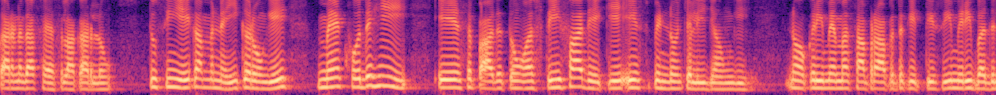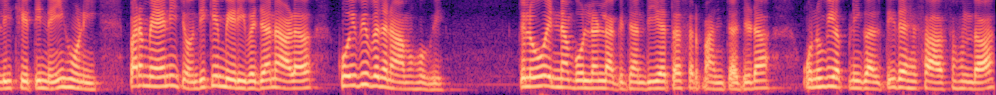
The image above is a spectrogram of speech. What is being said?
ਕਰਨ ਦਾ ਫੈਸਲਾ ਕਰ ਲਓ। ਤੁਸੀਂ ਇਹ ਕੰਮ ਨਹੀਂ ਕਰੋਗੇ, ਮੈਂ ਖੁਦ ਹੀ ਇਸ ਪਦ ਤੋਂ ਅਸਤੀਫਾ ਦੇ ਕੇ ਇਸ ਪਿੰਡੋਂ ਚਲੀ ਜਾਊਂਗੀ। ਨੌਕਰੀ ਮੈਂ ਮਸਾਂ ਪ੍ਰਾਪਤ ਕੀਤੀ ਸੀ, ਮੇਰੀ ਬਦਲੀ ਛੇਤੀ ਨਹੀਂ ਹੋਣੀ, ਪਰ ਮੈਂ ਨਹੀਂ ਚਾਹੁੰਦੀ ਕਿ ਮੇਰੀ ਵਜ੍ਹਾ ਨਾਲ ਕੋਈ ਵੀ ਬਦਨਾਮ ਹੋਵੇ। ਚਲੋ, ਉਹ ਇੰਨਾ ਬੋਲਣ ਲੱਗ ਜਾਂਦੀ ਹੈ ਤਾਂ ਸਰਪੰਚ ਆ ਜਿਹੜਾ, ਉਹਨੂੰ ਵੀ ਆਪਣੀ ਗਲਤੀ ਦਾ ਅਹਿਸਾਸ ਹੁੰਦਾ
